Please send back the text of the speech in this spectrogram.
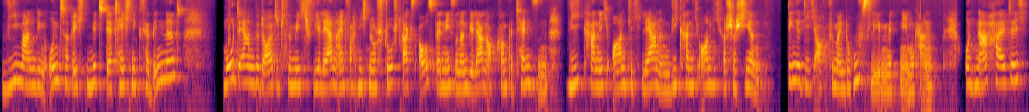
wie man den Unterricht mit der Technik verbindet. Modern bedeutet für mich, wir lernen einfach nicht nur sturstracks auswendig, sondern wir lernen auch Kompetenzen. Wie kann ich ordentlich lernen? Wie kann ich ordentlich recherchieren? Dinge, die ich auch für mein Berufsleben mitnehmen kann. Und nachhaltig,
